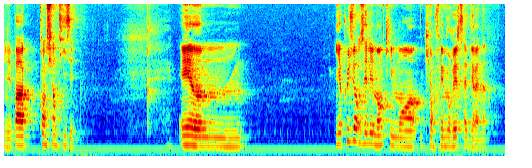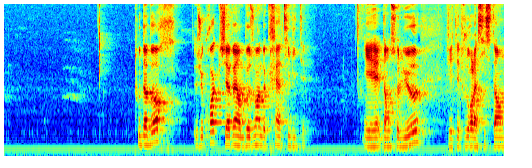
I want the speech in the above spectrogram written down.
Il n'est pas conscientisé. Et euh, il y a plusieurs éléments qui, ont fait mûrir cette graine. Tout d'abord, je crois que j'avais un besoin de créativité. Et dans ce lieu, j'étais toujours l'assistant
